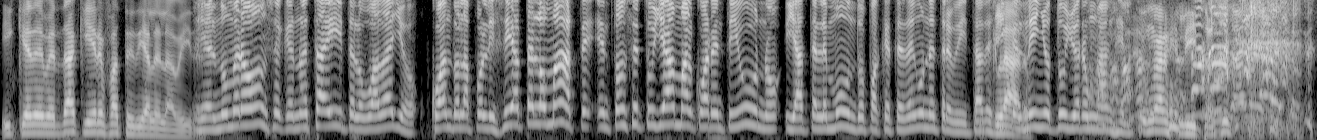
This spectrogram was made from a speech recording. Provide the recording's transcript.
y que de verdad quieren fastidiarle la vida. Y el número 11, que no está ahí, te lo voy a dar yo. Cuando la policía te lo mate, entonces tú llamas al 41 y a Telemundo para que te den una entrevista. Decir Claro. que el niño tuyo era un ángel. Un angelito.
